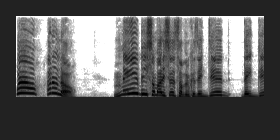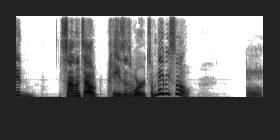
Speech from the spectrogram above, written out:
Well, I don't know. Maybe somebody said something because they did. They did silence out Hayes's words, so maybe so. Mm.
